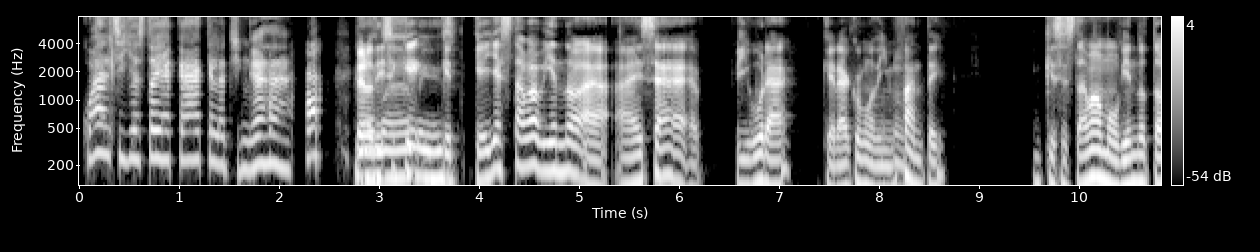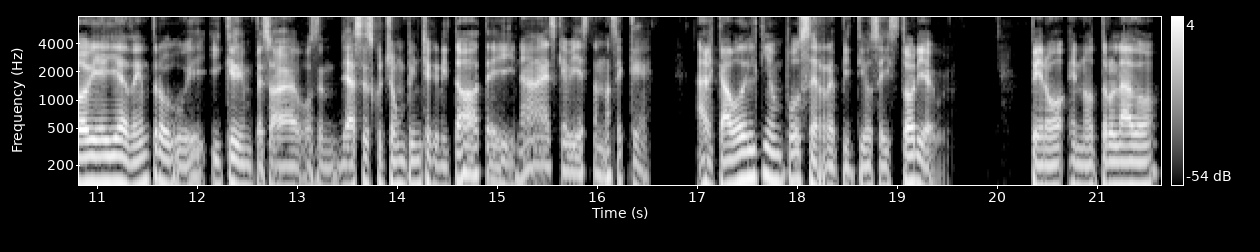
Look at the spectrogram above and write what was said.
¿cuál? Si yo estoy acá, que la chingada. Pero No dice que, que- que ella estaba viendo a, a esa figura que era como de infante, que se estaba moviendo todavía ella adentro, güey, y que empezó a, o sea, ya se escuchó un pinche gritote y no, es que vi esto, no sé qué. Al cabo del tiempo se repitió esa historia, güey. Pero en otro lado,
